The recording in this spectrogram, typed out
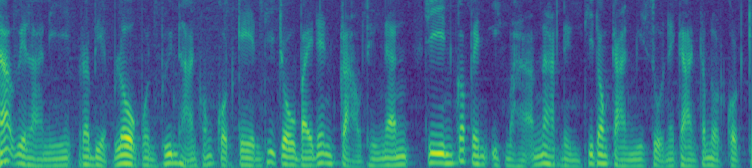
ณ เวลานี้ระเบียบโลกบนพื้นฐานของกฎเกณฑ์ที่โจไบเดนกล่าวถึงนั้น จีนก็เป็นอีกมหาอำนาจหนึ่งที่ต้องการมีส่วนในการกำหนดกฎเก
